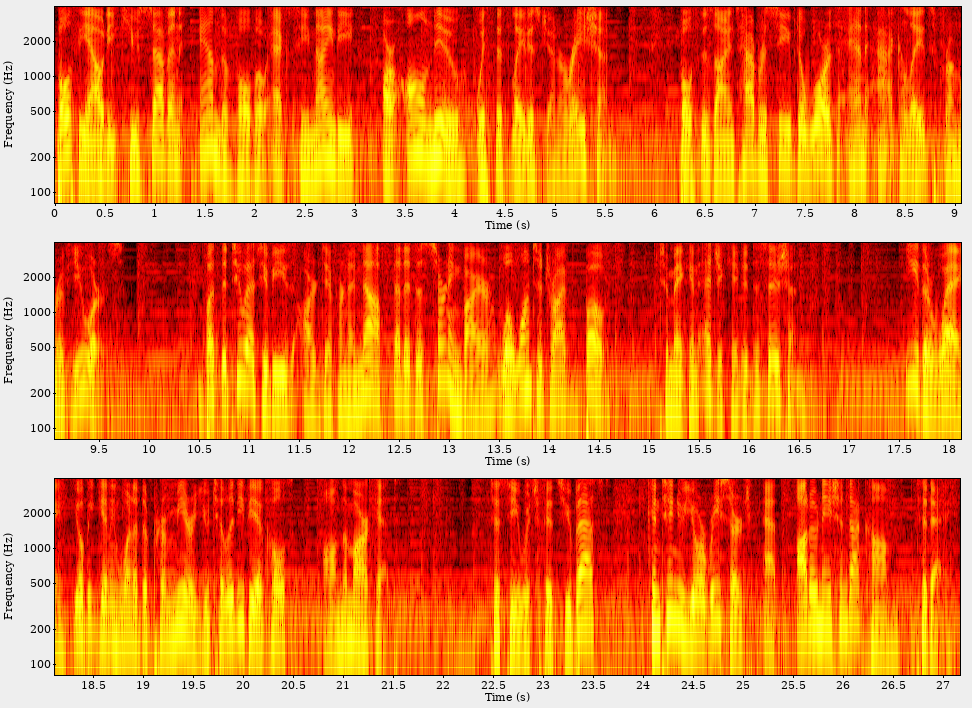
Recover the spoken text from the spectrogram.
Both the Audi Q7 and the Volvo XC90 are all new with this latest generation. Both designs have received awards and accolades from reviewers. But the two SUVs are different enough that a discerning buyer will want to drive both to make an educated decision. Either way, you'll be getting one of the premier utility vehicles on the market. To see which fits you best, continue your research at AutoNation.com today.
